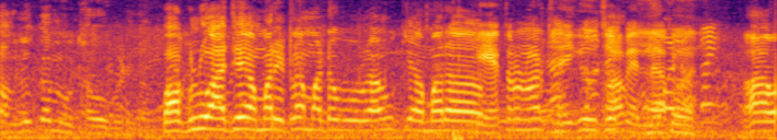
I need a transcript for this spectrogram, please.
પગલું કેમ ઉઠાવવું પડ્યું? પગલું આજે અમારે એટલા માટે બોલાવું કે અમારા બે ત્રણ વાર થઈ ગયું છે પહેલા હા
